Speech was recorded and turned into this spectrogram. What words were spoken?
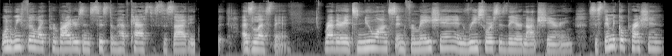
when we feel like providers and system have cast us aside as less than. Rather, it's nuanced information and resources they are not sharing, systemic oppression,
